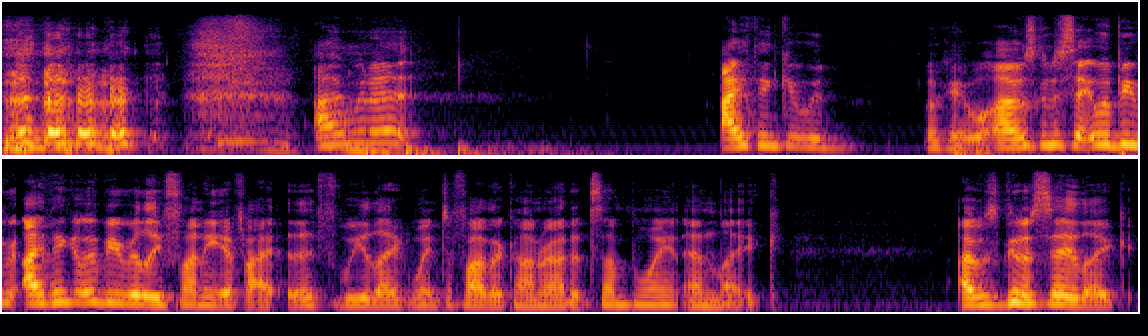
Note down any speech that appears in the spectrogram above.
I'm gonna. I think it would. Okay, well, I was gonna say it would be. I think it would be really funny if I if we like went to Father Conrad at some point and like, I was gonna say like,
